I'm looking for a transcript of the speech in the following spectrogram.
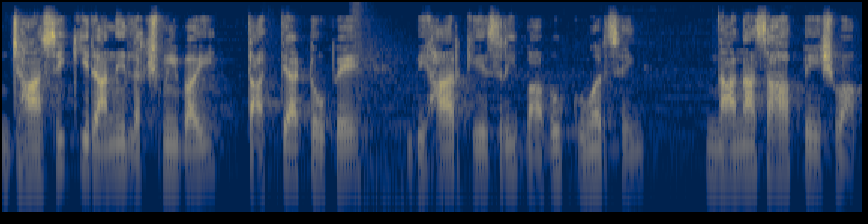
झांसी की रानी लक्ष्मीबाई, तात्या टोपे, बिहार केसरी बाबू कुंवर सिंह, नाना साहब पेशवा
